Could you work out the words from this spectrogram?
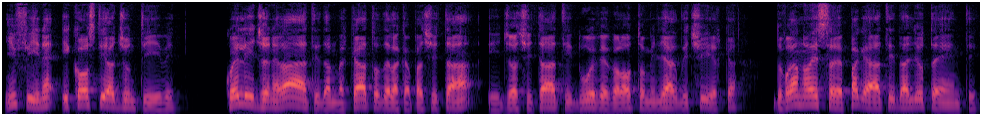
Infine, i costi aggiuntivi. Quelli generati dal mercato della capacità, i già citati 2,8 miliardi circa, dovranno essere pagati dagli utenti.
